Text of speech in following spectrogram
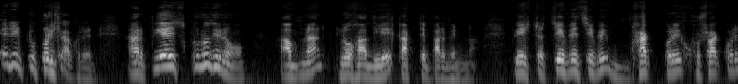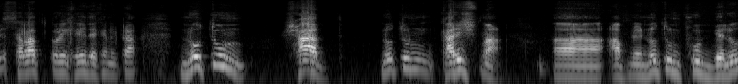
এটা একটু পরীক্ষা করেন। আর পেঁয়াজ কোনোদিনও আপনার লোহা দিয়ে কাটতে পারবেন না। পেঁয়াজটা চেপে চেপে ভাগ করে, খোসা করে, সালাদ করে খেয়ে দেখেন একটা নতুন স্বাদ। নতুন কারিশমা আপনি নতুন ফুড ভ্যালু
